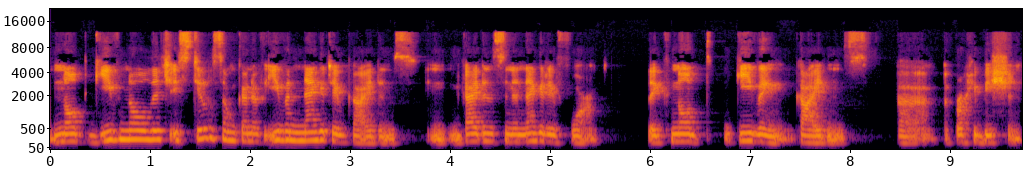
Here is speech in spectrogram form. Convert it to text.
not give knowledge is still some kind of even negative guidance, guidance in a negative form, like not giving guidance, uh, a prohibition.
